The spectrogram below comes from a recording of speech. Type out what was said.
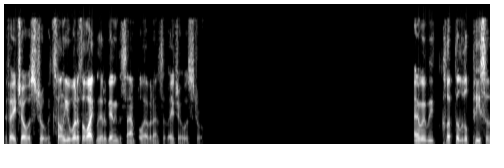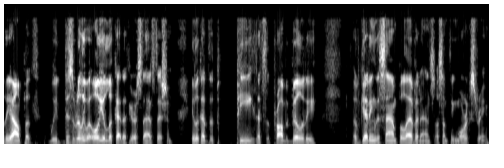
if HO is true. It's telling you what is the likelihood of getting the sample evidence if HO is true. Anyway, we clipped a little piece of the output we this is really what all you look at if you're a statistician. You look at the p, that's the probability of getting the sample evidence or something more extreme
